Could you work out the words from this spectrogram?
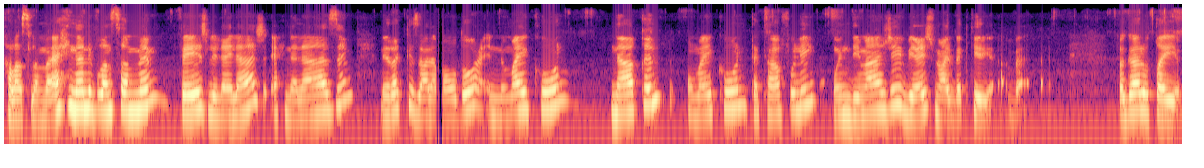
خلاص لما إحنا نبغى نصمم phage للعلاج إحنا لازم نركز على موضوع إنه ما يكون ناقل وما يكون تكافلي واندماجي بيعيش مع البكتيريا. فقالوا طيب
